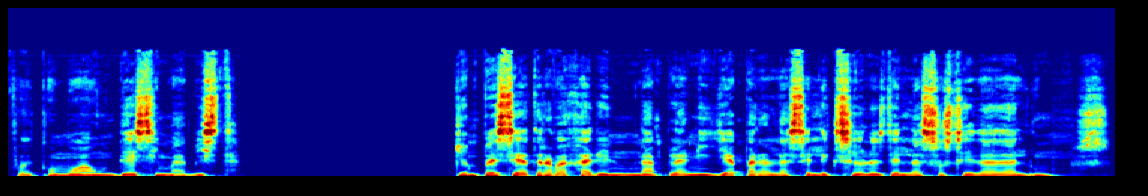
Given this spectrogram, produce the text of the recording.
fue como a undécima vista. Yo empecé a trabajar en una planilla para las elecciones de la sociedad de alumnos.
